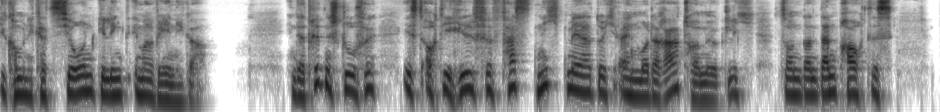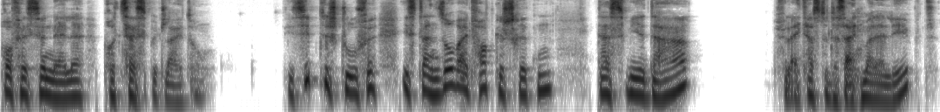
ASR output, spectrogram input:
Die Kommunikation gelingt immer weniger. In der dritten Stufe ist auch die Hilfe fast nicht mehr durch einen Moderator möglich, sondern dann braucht es professionelle Prozessbegleitung. Die siebte Stufe ist dann so weit fortgeschritten, dass wir da, vielleicht hast du das einmal erlebt,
